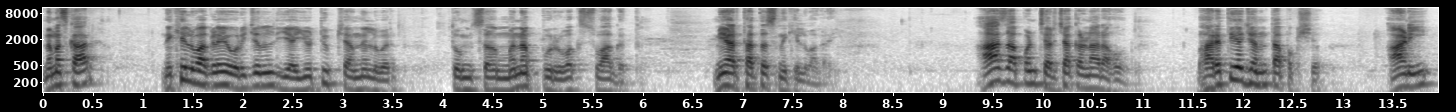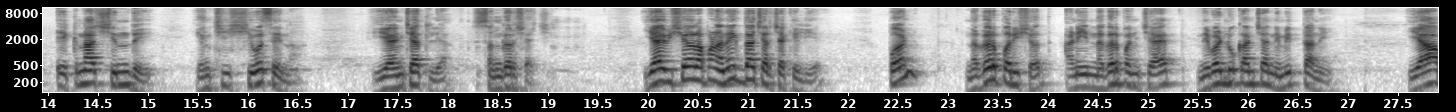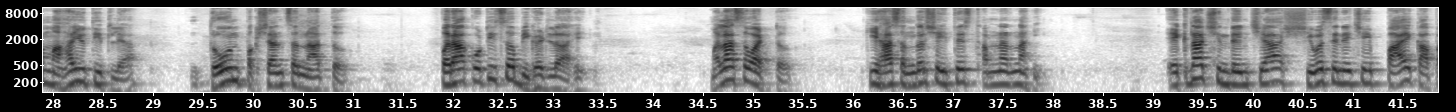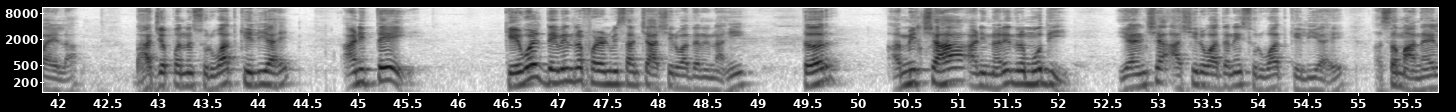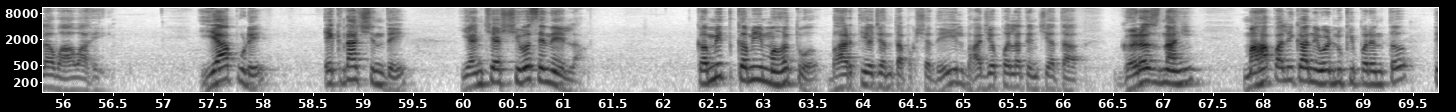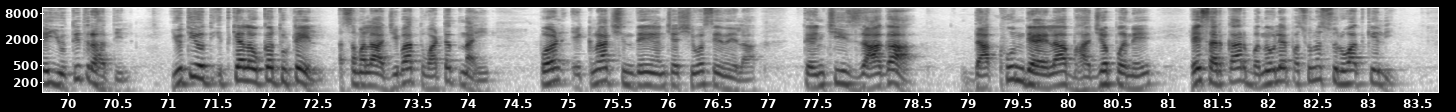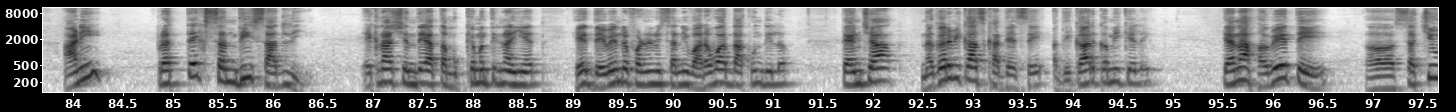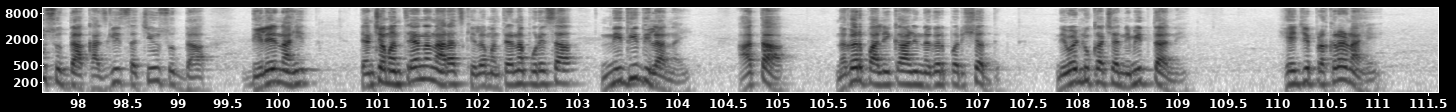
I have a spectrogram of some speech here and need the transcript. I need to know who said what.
Speaker 1: नमस्कार. निखिल वागळे ओरिजिनल या यूट्यूब चॅनलवर तुमचं मनपूर्वक स्वागत. मी अर्थातच निखिल वागळे. आज आपण चर्चा करणार आहोत भारतीय जनता पक्ष आणि एकनाथ शिंदे यांची शिवसेना यांच्यातल्या संघर्षाची. या विषयावर आपण अनेकदा चर्चा केली आहे पण नगरपरिषद आणि नगरपंचायत निवडणुकांच्या निमित्ताने या महायुतीतल्या दोन पक्षांचं नातं पराकोटीचं बिघडलं आहे. मला असं वाटतं की हा संघर्ष इथेच थांबणार नाही. एकनाथ शिंदेंच्या शिवसेनेचे पाय कापायला भाजपनं सुरुवात केली आहे आणि ते केवळ देवेंद्र फडणवीसांच्या आशीर्वादाने नाही तर अमित शहा आणि नरेंद्र मोदी यांच्या आशीर्वादाने सुरुवात केली आहे असं मानायला वाव आहे. यापुढे एकनाथ शिंदे यांच्या शिवसेनेला कमीत कमी महत्त्व भारतीय जनता पक्ष देईल. भाजपला त्यांची आता गरज नाही. महापालिका निवडणुकीपर्यंत ते युतीत राहतील. युती इतक्या लवकर तुटेल असं मला अजिबात वाटत नाही. पण एकनाथ शिंदे यांच्या शिवसेनेला त्यांची जागा दाखवून द्यायला भाजपने हे सरकार बनवल्यापासूनच सुरुवात केली. आणि प्रत्येक संधी साधली. एकनाथ शिंदे आता मुख्यमंत्री नाही आहेत. हे देवेंद्र फडणवीसांनी वारंवार दाखवून दिलं. त्यांच्या नगरविकास खात्याचे अधिकार कमी केले. त्यांना हवे ते सचिवसुद्धा खाजगी सचिवसुद्धा दिले नाहीत. त्यांच्या मंत्र्यांना नाराज केलं. मंत्र्यांना पुरेसा निधी दिला नाही. आता नगरपालिका आणि नगरपरिषद निवडणुकाच्या निमित्ताने हे जे प्रकरण आहे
